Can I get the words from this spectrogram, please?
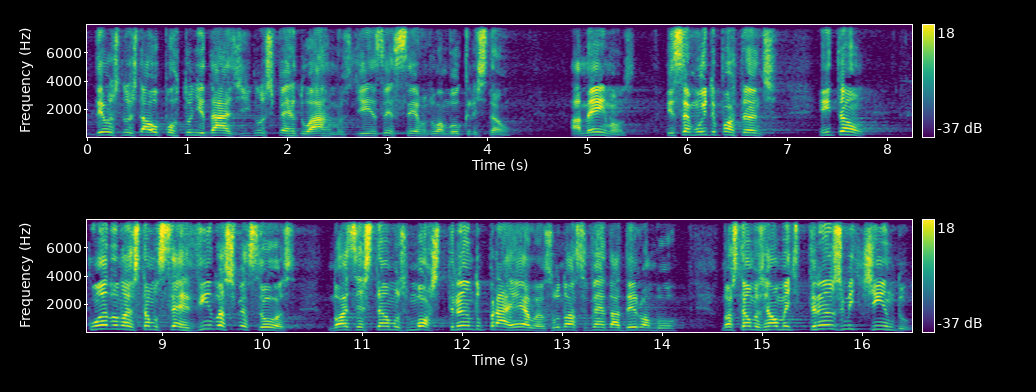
Deus nos dá a oportunidade de nos perdoarmos, de exercermos o amor cristão. Amém, irmãos? Isso é muito importante. Então, quando nós estamos servindo as pessoas, nós estamos mostrando para elas o nosso verdadeiro amor. Nós estamos realmente transmitindo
